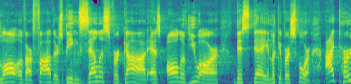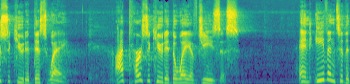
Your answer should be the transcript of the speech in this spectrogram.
law of our fathers, being zealous for God as all of you are this day. And look at verse 4 I persecuted this way, I persecuted the way of Jesus and even to the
